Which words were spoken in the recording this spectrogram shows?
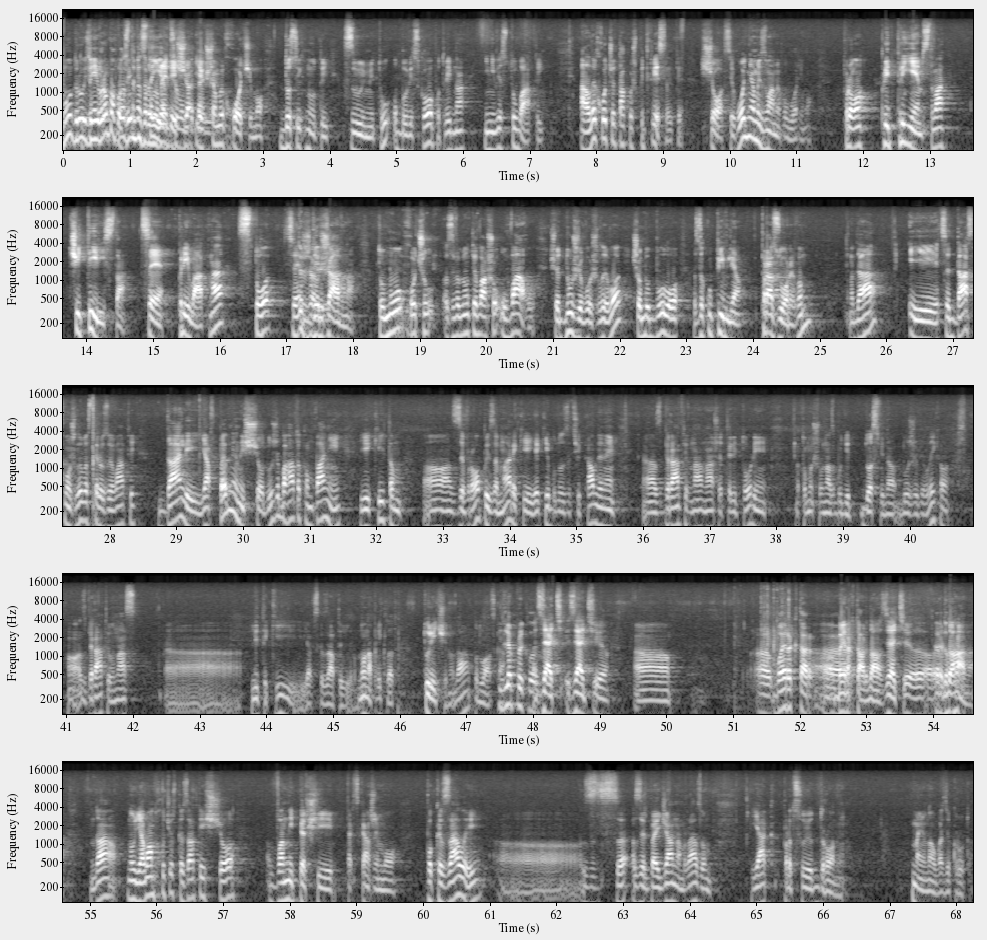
Тому, друзі, Тобто Європа просто зрозуміти, цьому що питанні. якщо ми хочемо досягнути свою мету, обов'язково потрібно інвестувати. Але хочу також підкреслити, що сьогодні ми з вами говоримо про підприємства 400 це приватна, 100 це Державна. державна. Тому хочу звернути вашу увагу, що дуже важливо, щоб було закупівля прозоровим, да? І це дасть можливості розвивати далі. Я впевнений, що дуже багато компаній, які там з Європи, з Америки, які будуть зацікавлені збирати на нашій території, тому що у нас буде досвіду дуже великого, збирати у нас літаки, як сказати, ну, наприклад, Туреччину, да? будь ласка. Для прикладу. Зять, зять е, Байрактар. Байрактар, да, зять е, Ердогана. Да. Ну, я вам хочу сказати, що вони перші, так скажемо, показали е, з Азербайджаном разом, як працюють дрони. Маю на увазі круто.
